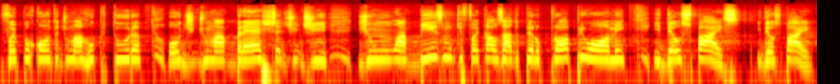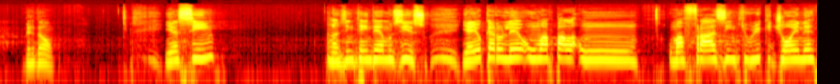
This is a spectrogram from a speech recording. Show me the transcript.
foi por conta de uma ruptura ou de, de uma brecha, de, de, de um abismo que foi causado pelo próprio homem e Deus Pai. E Deus Pai, perdão. E assim, nós entendemos isso. E aí eu quero ler uma, um, uma frase em que o Rick Joyner,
